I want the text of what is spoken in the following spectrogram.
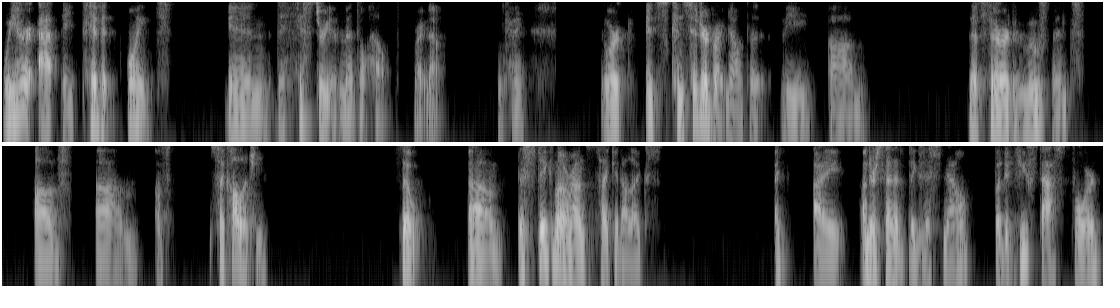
we are at a pivot point in the history of mental health right now. Okay. We're, it's considered right now the, the, um, the third movement of um, of psychology. So um, the stigma around psychedelics, I, understand it exists now, but if you fast forward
